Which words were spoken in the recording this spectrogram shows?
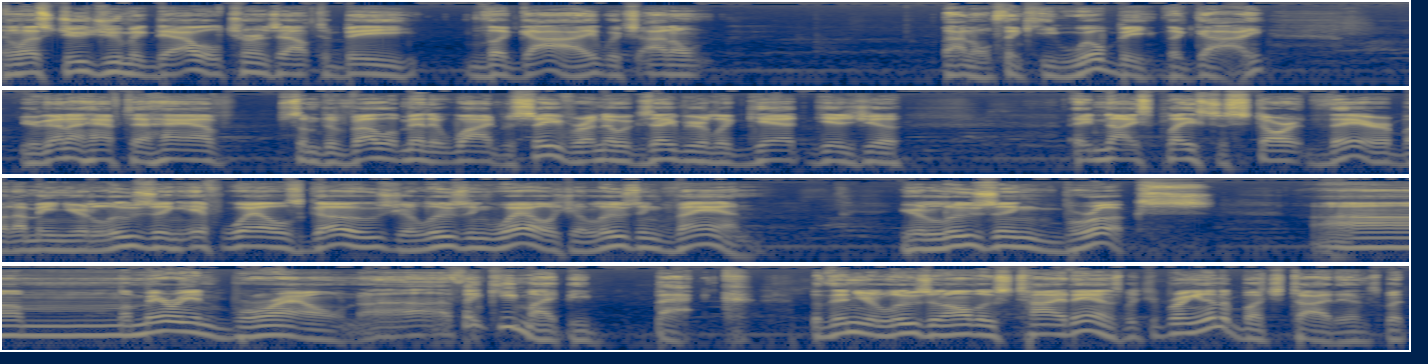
unless Juju McDowell turns out to be the guy, which I don't, I don't think he will be the guy. You're going to have to have some development at wide receiver. I know Xavier Legette gives you a nice place to start there, but I mean, you're losing if Wells goes, you're losing Wells, you're losing Van, you're losing Brooks, um, Marion Brown. Uh, I think he might be back, but then you're losing all those tight ends, but you're bringing in a bunch of tight ends, but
